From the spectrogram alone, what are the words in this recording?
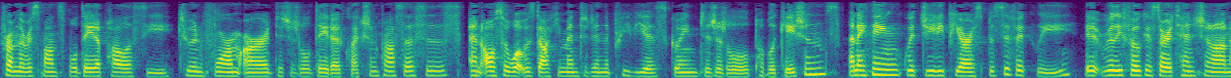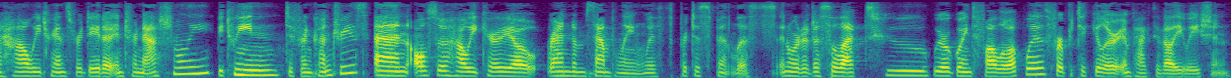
from the responsible data policy to inform our digital data collection processes, and also what was documented in the previous Going Digital publications. And I think with GDPR specifically, it really focused our attention on how we transfer data internationally between different countries, and also how we carry out random sampling with participant lists in order to select who we are going to follow up with for particular impact evaluation.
